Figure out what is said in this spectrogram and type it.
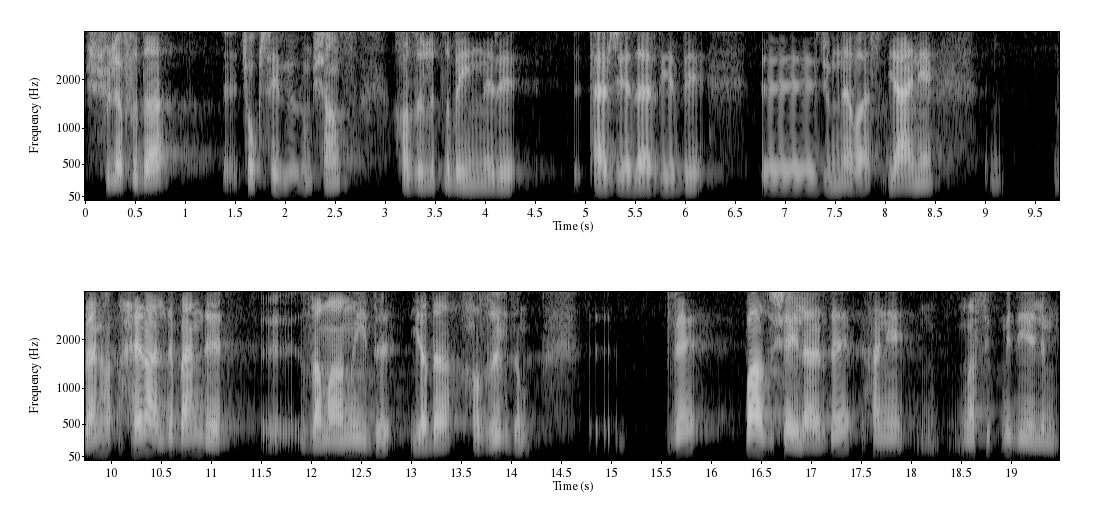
şu lafı da e, çok seviyorum. Şans hazırlıklı beyinleri tercih eder diye bir e, cümle var. Yani ben herhalde ben de e, zamanıydı ya da hazırdım E, ve bazı şeylerde hani nasip mi diyelim,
